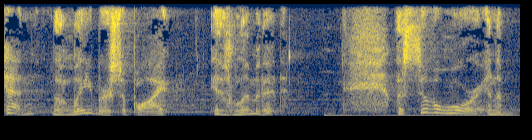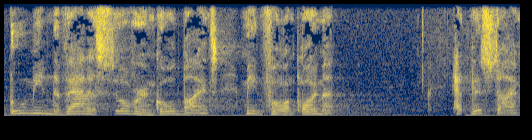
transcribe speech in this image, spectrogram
And the labor supply is limited. The Civil War and the booming Nevada silver and gold mines mean full employment. At this time,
